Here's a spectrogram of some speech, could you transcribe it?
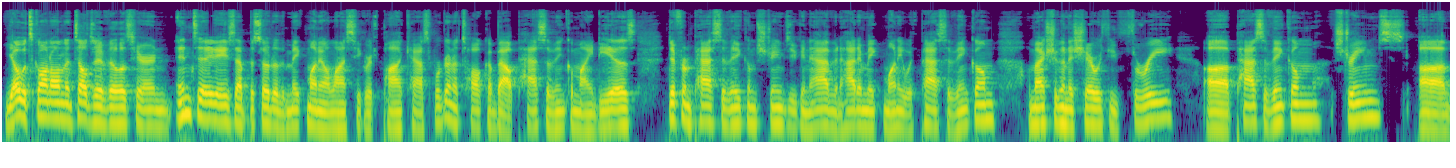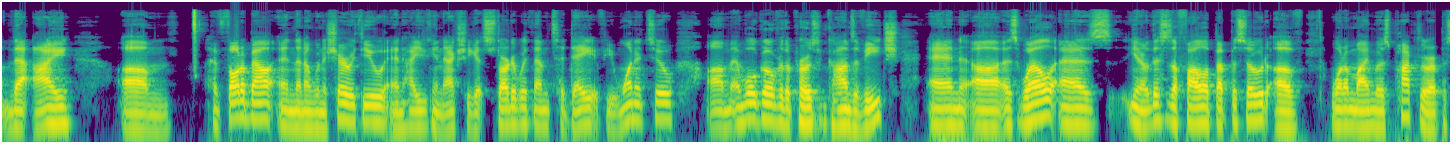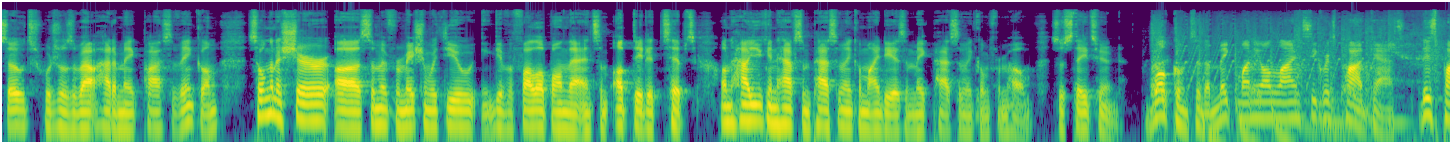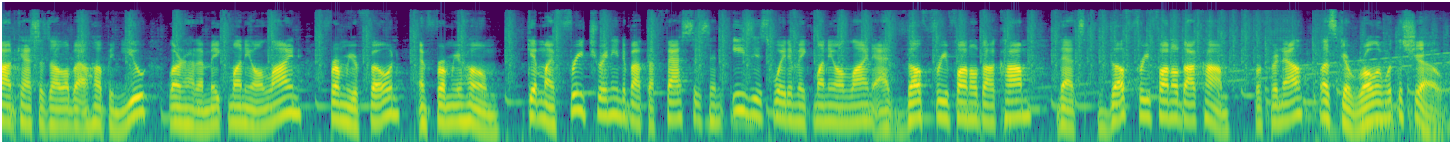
Yo, what's going on? LJ Villas here, and in today's episode of the Make Money Online Secrets podcast, we're going to talk about passive income ideas, different passive income streams you can have, and how to make money with passive income. I'm actually going to share with you three uh, passive income streams uh, that I um, have thought about and then I'm going to share with you and how you can actually get started with them today if you wanted to. Um, and we'll go over the pros and cons of each. And, uh, as well as, you know, this is a follow up episode of one of my most popular episodes, which was about how to make passive income. So I'm going to share, uh, some information with you and give a follow up on that and some updated tips on how you can have some passive income ideas and make passive income from home. So stay tuned. Welcome to the Make Money Online Secrets Podcast. This podcast is all about helping you learn how to make money online from your phone and from your home. Get my free training about the fastest and easiest way to make money online at thefreefunnel.com. That's thefreefunnel.com. But for now, let's get rolling with the show.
